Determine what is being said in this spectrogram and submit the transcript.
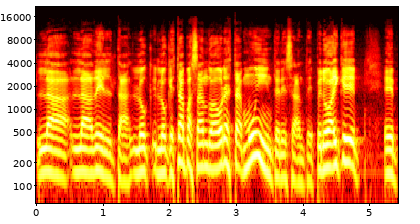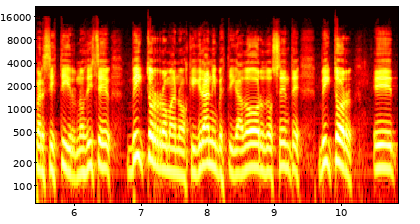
la, la delta. Lo, lo, que está pasando ahora está muy interesante, pero hay que eh, persistir. Nos dice Víctor Romanowski, gran investigador, docente. Víctor, eh,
